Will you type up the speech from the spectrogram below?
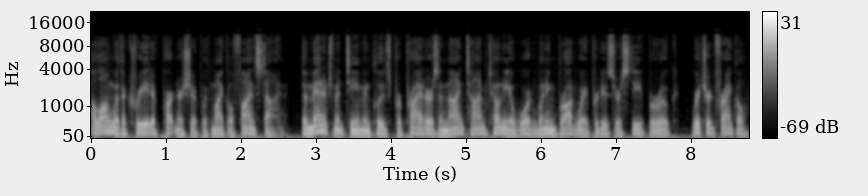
Along with a creative partnership with Michael Feinstein, the management team includes proprietors and nine time Tony Award winning Broadway producers Steve Baruch, Richard Frankel,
